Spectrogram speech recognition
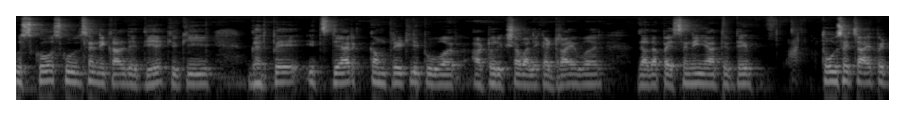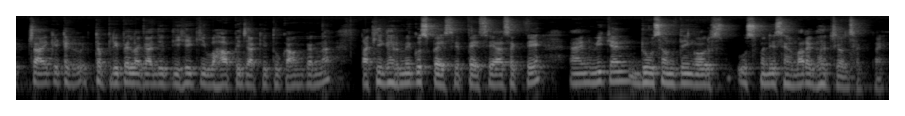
उसको स्कूल से निकाल देती है क्योंकि घर पे it's they are completely poor auto rickshaw वाले का ड्राइवर ज़्यादा पैसे नहीं आते थे। तो उसे चाय पे, चाय के टपरी पे लगा देती है कि वहाँ पे जाके तू काम करना, ताकि घर में कुछ पैसे पैसे आ सकते हैं। And we can do something और उस मनी से हमारा घर चल सकता है।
